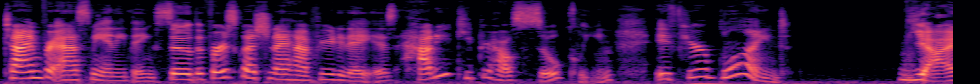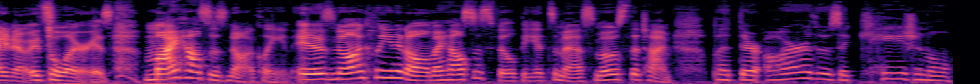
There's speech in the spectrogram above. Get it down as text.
Time for Ask Me Anything. So, the first question I have for you today is How do you keep your house so clean if you're blind? Yeah, I know. It's hilarious. My house is not clean. It is not clean at all. My house is filthy. It's a mess most of the time. But there are those occasional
